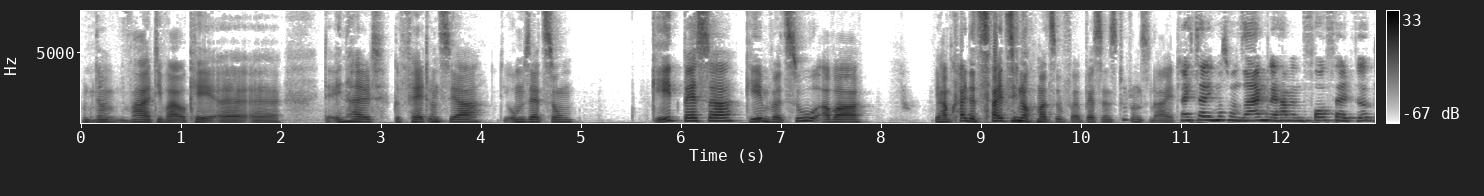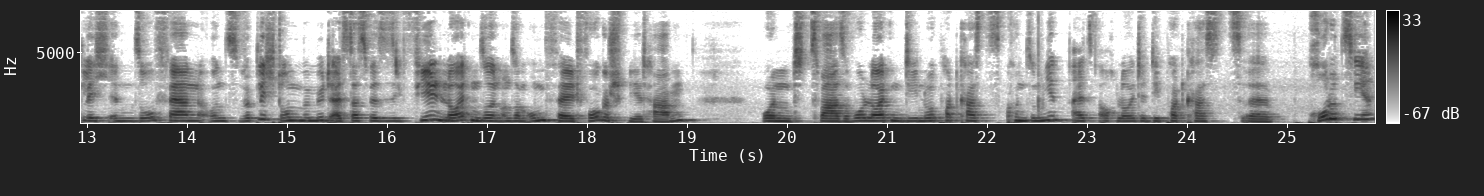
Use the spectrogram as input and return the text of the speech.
Und dann war halt die Wahl, okay, äh, äh, der Inhalt gefällt uns ja, die Umsetzung geht besser, geben wir zu, aber wir haben keine Zeit, sie nochmal zu verbessern. Es tut uns leid. Gleichzeitig muss man sagen, wir haben im Vorfeld wirklich insofern uns wirklich drum bemüht, als dass wir sie vielen Leuten so in unserem Umfeld vorgespielt haben. Und zwar sowohl Leuten, die nur Podcasts konsumieren, als auch Leute, die Podcasts äh, produzieren.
